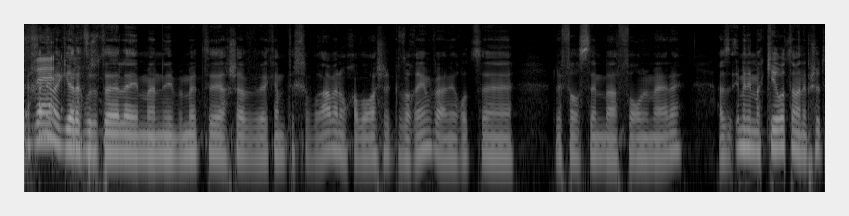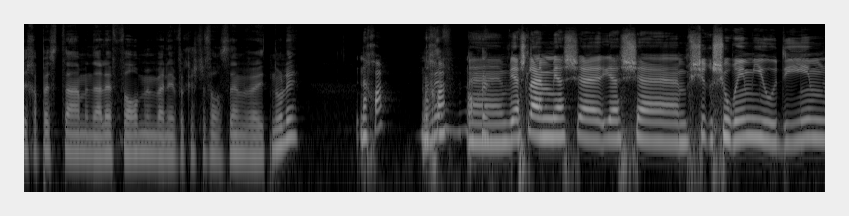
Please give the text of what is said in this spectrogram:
איך ו... אני מגיע לקבוצות האלה אם אני באמת עכשיו הקמתי חברה ואני חבורה של גברים ואני רוצה לפרסם בפורומים האלה? אז אם אני מכיר אותם, אני פשוט אחפש את המנהלי פורומים ואני אבקש לפרסם וייתנו לי? נכון. נכון. אוקיי. אה, יש להם, יש, יש אה, שרשורים ייעודיים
